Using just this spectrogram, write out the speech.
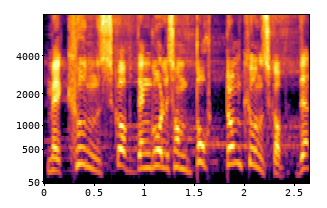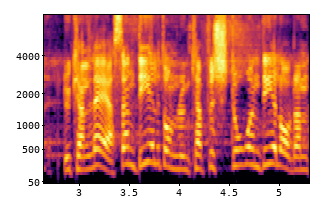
med kunskap, den går liksom bortom kunskap. Du kan läsa en del av den, du kan förstå en del av den,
